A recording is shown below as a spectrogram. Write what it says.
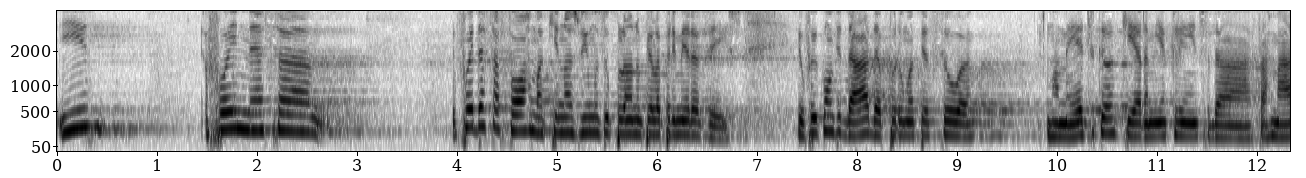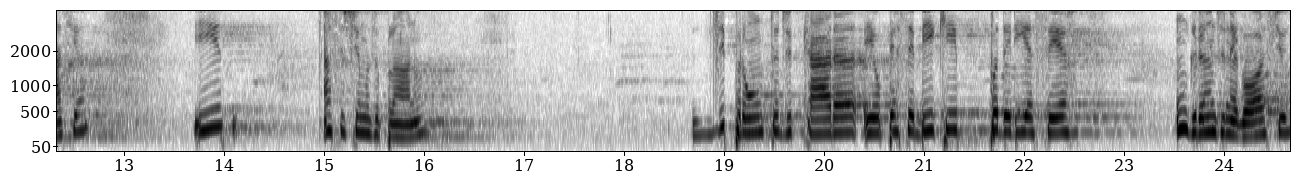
E foi nessa foi dessa forma que nós vimos o plano pela primeira vez. Eu fui convidada por uma pessoa, uma médica, que era minha cliente da farmácia, e assistimos o plano de pronto, de cara, eu percebi que poderia ser um grande negócio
